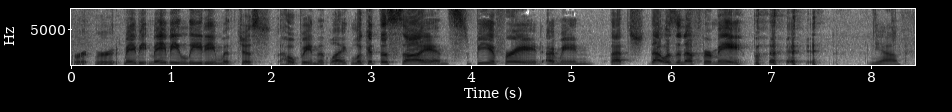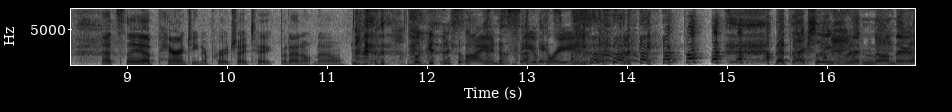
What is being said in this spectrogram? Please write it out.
route. Maybe maybe leading with just hoping that like look at the science, be afraid. I mean that's that was enough for me. But yeah. that's the uh, parenting approach I take. But I don't know. Look at the science. Be afraid. that's actually written on there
